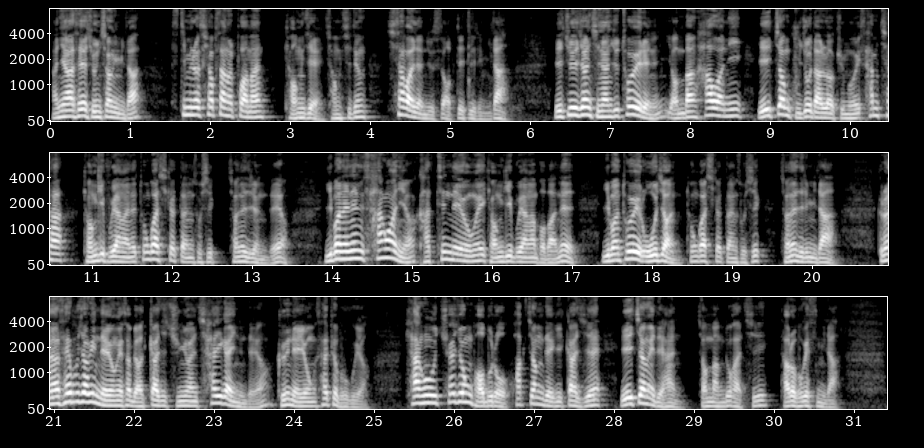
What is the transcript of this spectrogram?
안녕하세요. 준청입니다. 스티뮬러스 협상을 포함한 경제, 정치 등 시사 관련 뉴스 업데이트 드립니다. 일주일 전 지난주 토요일에는 연방 하원이 1.9조 달러 규모의 3차 경기 부양안을 통과시켰다는 소식 전해드렸는데요. 이번에는 상원이요. 같은 내용의 경기 부양안 법안을 이번 토요일 오전 통과시켰다는 소식 전해드립니다. 그러나 세부적인 내용에서 몇 가지 중요한 차이가 있는데요. 그 내용 살펴보고요. 향후 최종 법으로 확정되기까지의 일정에 대한 전망도 같이 다뤄보겠습니다.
